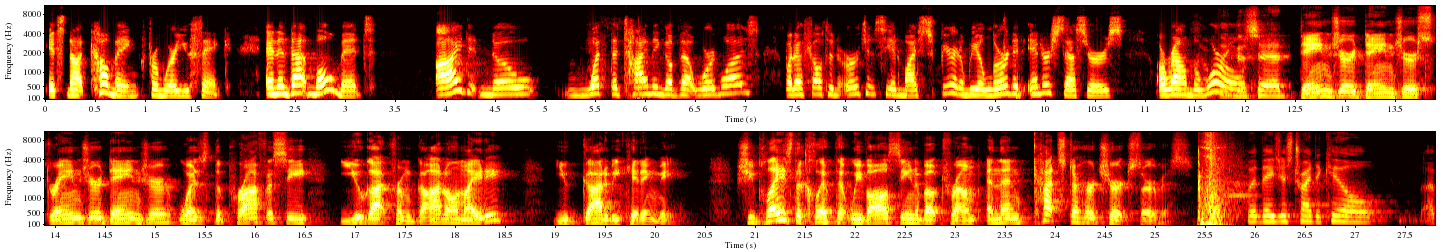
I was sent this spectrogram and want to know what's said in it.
It's not coming from where you think. And in that moment, I didn't know what the timing of that word was, but I felt an urgency in my spirit, and we alerted intercessors around the world. That said, Danger, danger, stranger danger was the prophecy you got from God Almighty? You gotta be kidding me. She plays the clip that we've all seen about Trump and then cuts to her church service. but they just tried to kill uh,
